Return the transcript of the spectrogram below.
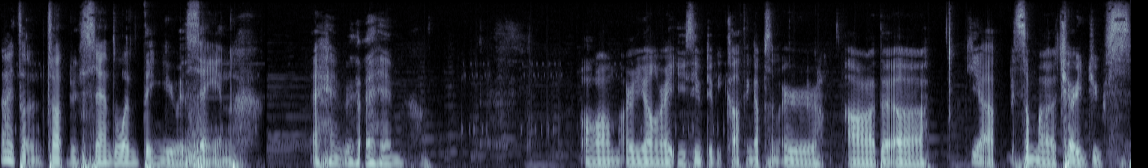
I don't understand one thing you were saying. Ahem, ahem. Um, are you alright? You seem to be coughing up some er, uh, the, uh, yeah, some, uh, cherry juice.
